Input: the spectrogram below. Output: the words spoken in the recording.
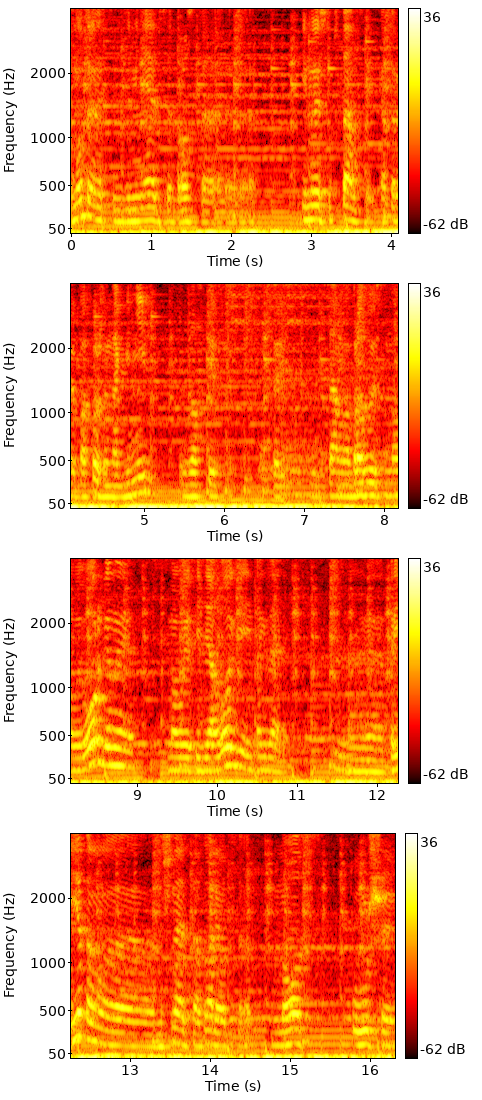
внутренности заменяются просто иной субстанцией, которая похожа на гниль застывшую. То есть там образуются новые органы, новые физиологии и так далее. Э, При этом э, начинается отваливаться нос, уши,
